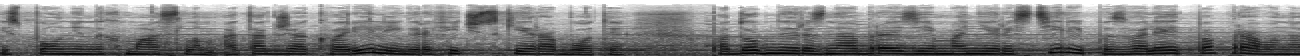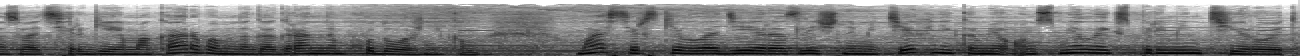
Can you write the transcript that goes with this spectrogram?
исполненных маслом, а также акварели и графические работы. Подобное разнообразие манер и стилей позволяет по праву назвать Сергея Макарова многогранным художником. Мастерски владея различными техниками, он смело экспериментирует,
